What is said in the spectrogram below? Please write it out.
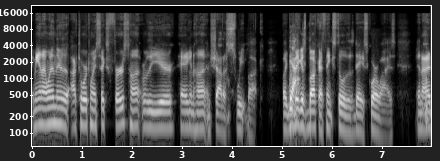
I mean, I went in there October 26th, first hunt of the year, hang and hunt, and shot a sweet buck. Like the Yeah. biggest buck I think still to this day, score wise. And I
